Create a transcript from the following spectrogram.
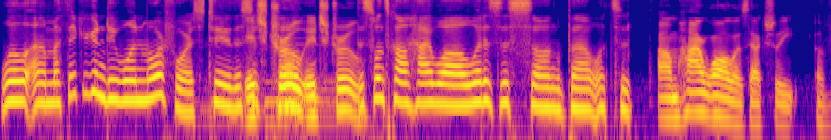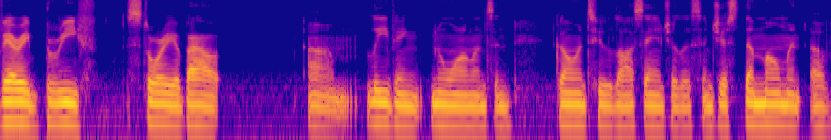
Well, um, I think you're going to do one more for us too. This it's is true. called- It's true. This one's called High Wall. What is this song about? What's it? Um, High Wall is actually a very brief story about um, leaving New Orleans and going to Los Angeles and just the moment of,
